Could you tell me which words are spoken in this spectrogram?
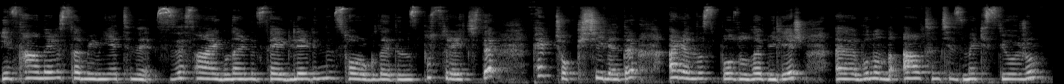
İnsanların samimiyetini, size saygılarını, sevgilerini sorguladığınız bu süreçte pek çok kişiyle de aranız bozulabilir. Bunun da altını çizmek istiyorum.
